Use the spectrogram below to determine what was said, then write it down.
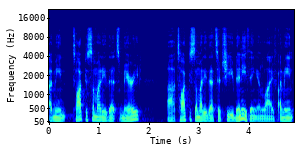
I mean, talk to somebody that's married, uh, talk to somebody that's achieved anything in life. I mean,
